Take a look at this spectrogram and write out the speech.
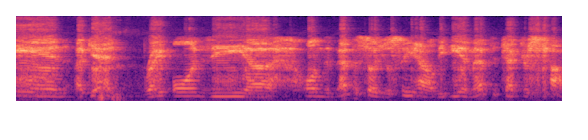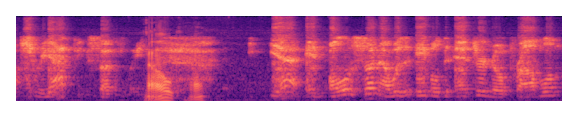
And again, right on the uh, on the episode, you'll see how the EMF detector stops reacting suddenly. Oh, okay. Yeah, and all of a sudden I was able to enter, no problem.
